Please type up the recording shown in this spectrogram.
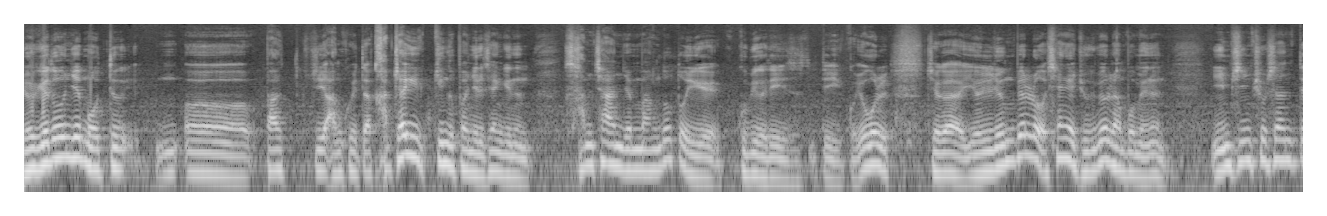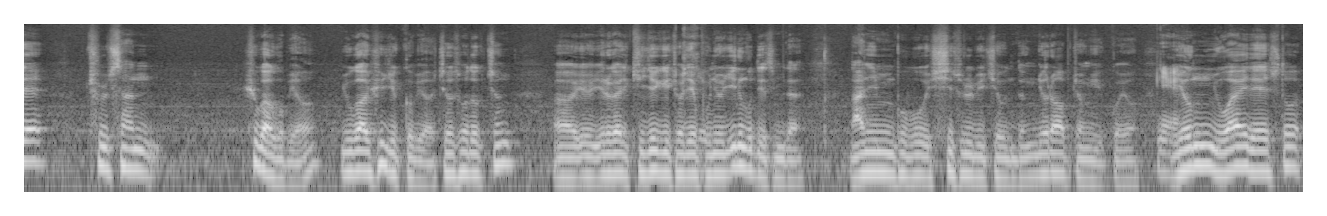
여기에도 이제 못 드, 음, 어, 받지 않고 있다. 갑자기 긴급한 일이 생기는 3차 안전망도 또 이게 구비가 돼, 있, 돼 있고 요걸 제가 연령별로 생애 주기별로 한번 보면은 임신 출산 때 출산 휴가급여, 육아휴직급여, 저소득층 어, 여러 가지 기저귀 조제 분유 이런 것도 있습니다. 난임 부부 시술비 지원 등 19종이 있고요. 예. 영유아에 대해서도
